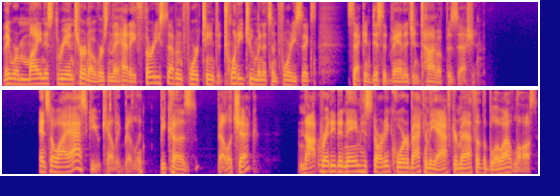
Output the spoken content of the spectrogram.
They were minus three in turnovers, and they had a 37-14 to 22 minutes and 46 second disadvantage in time of possession. And so I ask you, Kelley Bydlon, because Belichick, not ready to name his starting quarterback in the aftermath of the blowout loss.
